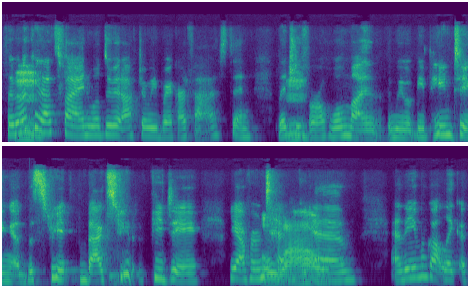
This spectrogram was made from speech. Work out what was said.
So mm. okay, that's fine. We'll do it after we break our fast. And literally mm. for a whole month, we would be painting at the street back street of PJ. Yeah, from oh, 10 wow. p.m. And they even got like a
